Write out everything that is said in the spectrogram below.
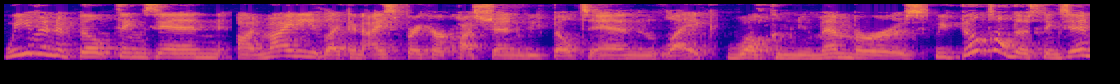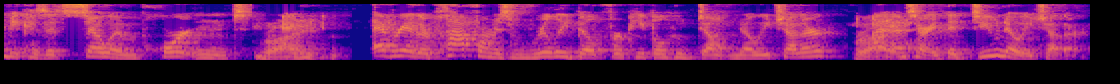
We even have built things in on Mighty, like an icebreaker question. We've built in like welcome new members. We've built all those things in because it's so important. Right. And every other platform is really built for people who don't know each other. Right. I'm sorry, that do know each other.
